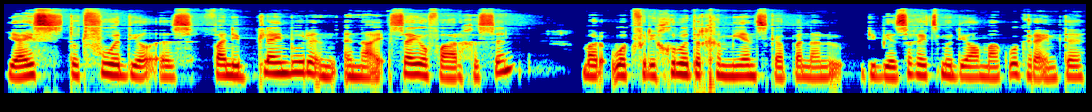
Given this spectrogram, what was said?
juis tot voordeel is van die kleinboere in in hy, sy of haar gesin, maar ook vir die groter gemeenskap en dan die besigheidsmodel maak ook ruimte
